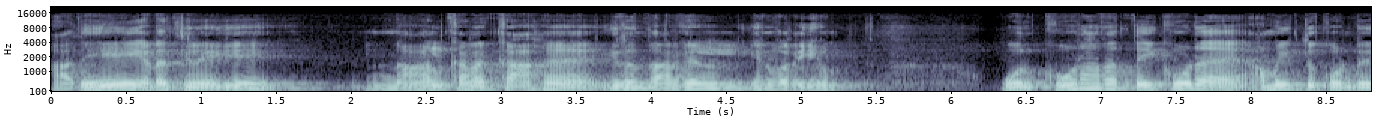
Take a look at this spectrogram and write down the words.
அதே இடத்திலேயே நாள் கணக்காக இருந்தார்கள் என்பதையும் ஒரு கூடாரத்தை கூட அமைத்து கொண்டு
